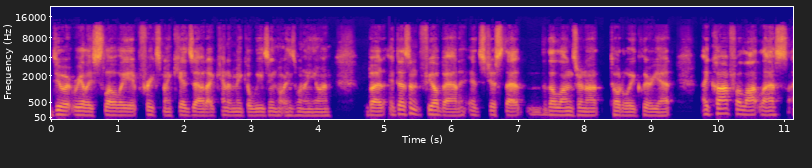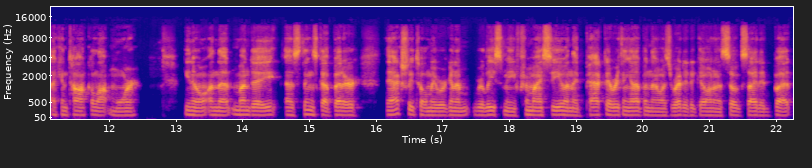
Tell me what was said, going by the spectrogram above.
do it really slowly. It freaks my kids out. I kind of make a wheezing noise when i yawn but it doesn't feel bad. It's just that the lungs are not totally clear yet. I cough a lot less. I can talk a lot more you know on that monday as things got better they actually told me we're going to release me from ICU and they packed everything up and I was ready to go and I was so excited. But,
